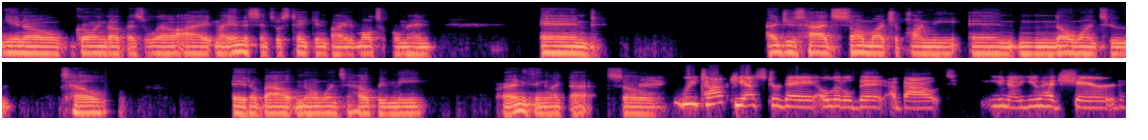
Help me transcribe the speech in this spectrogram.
you know, growing up as well, I my innocence was taken by multiple men. And I just had so much upon me and no one to tell it about, no one to helping me or anything like that. So We talked yesterday a little bit about, you know, you had shared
